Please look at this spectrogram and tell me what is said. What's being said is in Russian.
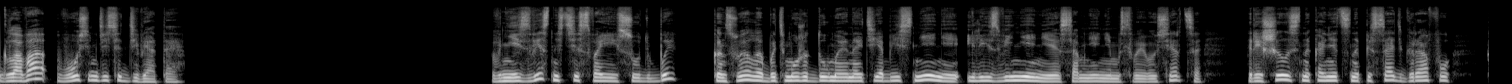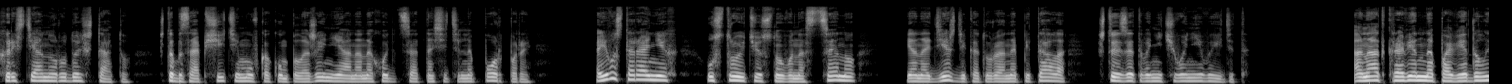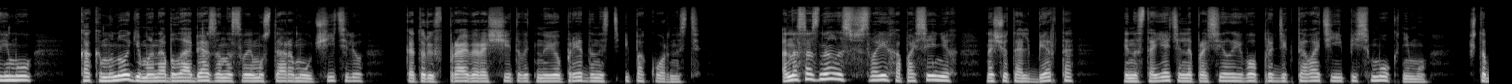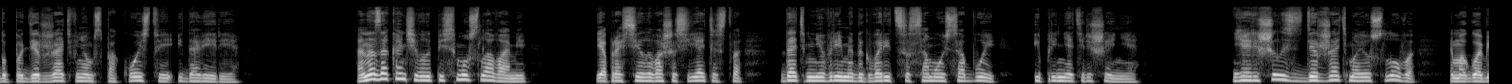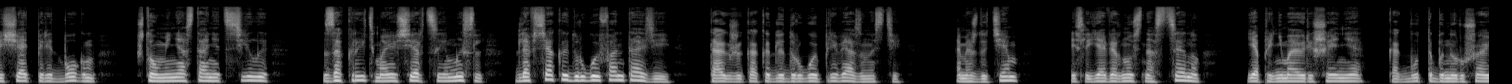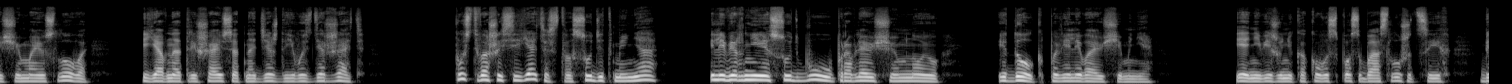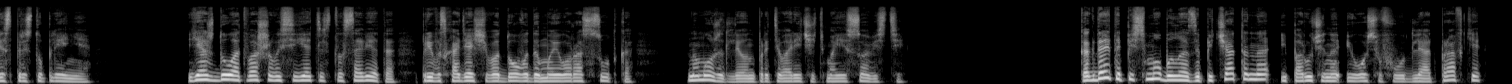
Глава 89. В неизвестности своей судьбы Консуэла, быть может, думая найти объяснение или извинение сомнениям своего сердца, решилась, наконец, написать графу Христиану Рудольштату, чтобы сообщить ему, в каком положении она находится относительно Порпоры, о его стараниях устроить ее снова на сцену и о надежде, которую она питала, что из этого ничего не выйдет. Она откровенно поведала ему, как многим она была обязана своему старому учителю, который вправе рассчитывать на ее преданность и покорность. Она созналась в своих опасениях насчет Альберта и настоятельно просила его продиктовать ей письмо к нему, чтобы поддержать в нем спокойствие и доверие. Она заканчивала письмо словами «Я просила ваше сиятельство дать мне время договориться с самой собой и принять решение». Я решилась сдержать мое слово и могу обещать перед Богом, что у меня станет силы закрыть мое сердце и мысль для всякой другой фантазии, так же, как и для другой привязанности. А между тем, если я вернусь на сцену, я принимаю решение, как будто бы нарушающее мое слово, и явно отрешаюсь от надежды его сдержать. Пусть ваше сиятельство судит меня, или вернее судьбу, управляющую мною, и долг, повелевающий мне. Я не вижу никакого способа ослушаться их без преступления. Я жду от вашего сиятельства совета, превосходящего довода моего рассудка, но может ли он противоречить моей совести? Когда это письмо было запечатано и поручено Иосифу для отправки,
